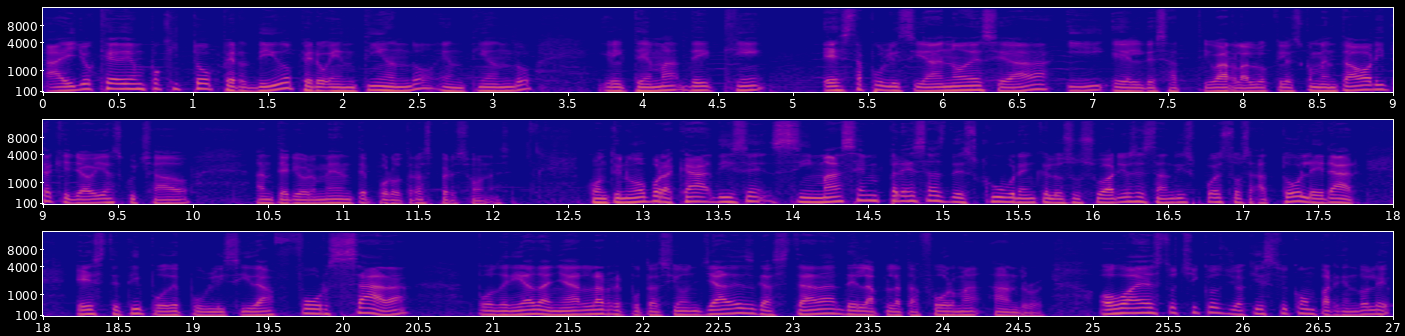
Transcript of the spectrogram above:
ahí yo quedé un poquito perdido, pero entiendo, entiendo el tema de que esta publicidad no deseada y el desactivarla, lo que les comentaba ahorita que ya había escuchado anteriormente por otras personas. Continúo por acá, dice, si más empresas descubren que los usuarios están dispuestos a tolerar este tipo de publicidad forzada, podría dañar la reputación ya desgastada de la plataforma Android. Ojo a esto chicos, yo aquí estoy compartiéndole,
